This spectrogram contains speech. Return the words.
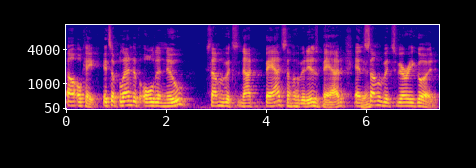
Uh, okay. It's a blend of old and new. Some of it's not bad, some of it is bad, and yeah. some of it's very good.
